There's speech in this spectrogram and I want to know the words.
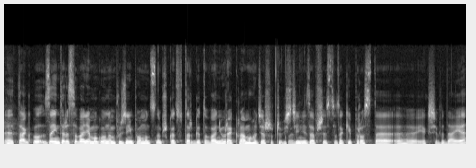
E, tak, bo zainteresowania mogą nam później pomóc na przykład w targetowaniu reklam, chociaż oczywiście Dokładnie. nie zawsze jest to takie proste, e, jak się wydaje,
